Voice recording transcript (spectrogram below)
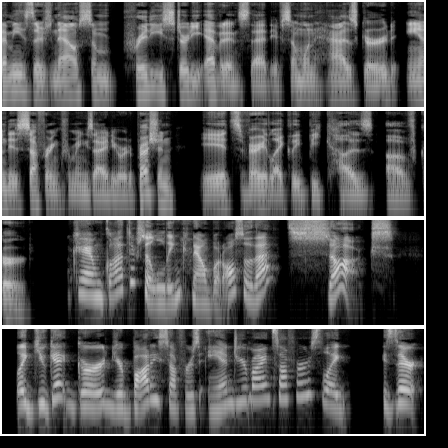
That means there's now some pretty sturdy evidence that if someone has GERD and is suffering from anxiety or depression, it's very likely because of GERD. Okay, I'm glad there's a link now, but also that sucks. Like, you get GERD, your body suffers, and your mind suffers. Like, is there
